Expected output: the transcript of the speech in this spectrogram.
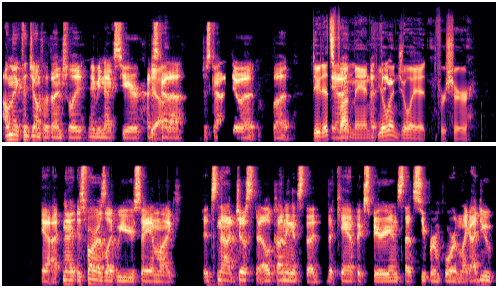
I'll make the jump eventually, maybe next year. I just Yeah. gotta, just gotta do it. But Dude, it's Yeah, fun, I- man. I You'll think- enjoy it for sure. Yeah and as far as like what you're saying like it's not just the elk hunting it's the the camp experience that's super important. Like i do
